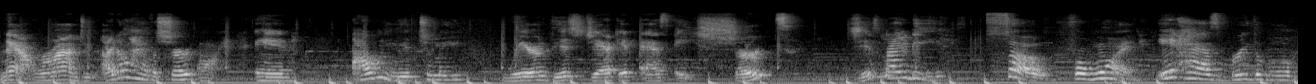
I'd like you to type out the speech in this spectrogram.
Now, remind you, I don't have a shirt on and I would literally wear this jacket as a shirt just like this so for one it has breathable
